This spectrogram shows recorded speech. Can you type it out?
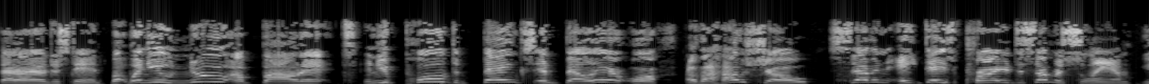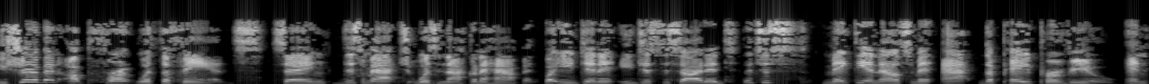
that I understand. But when you knew about it and you pulled Banks and Belair off of a house show seven, eight days prior to SummerSlam, you should have been upfront with the fans saying this match was not going to happen. But you didn't. You just decided, let's just make the announcement at the pay-per-view. And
